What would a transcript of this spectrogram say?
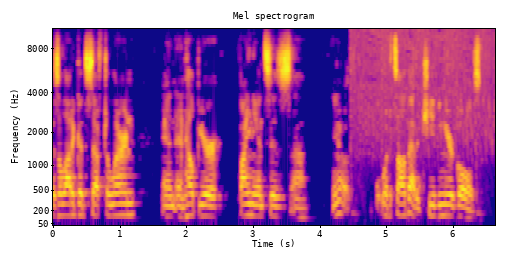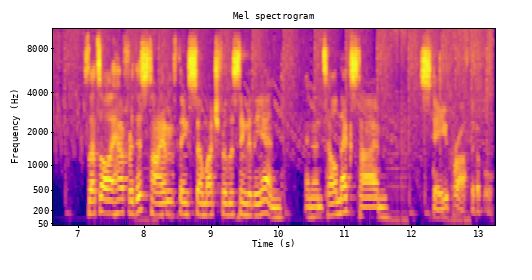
there's a lot of good stuff to learn and, and help your finances, uh, you know, what it's all about, achieving your goals. So that's all I have for this time. Thanks so much for listening to the end. And until next time, stay profitable.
